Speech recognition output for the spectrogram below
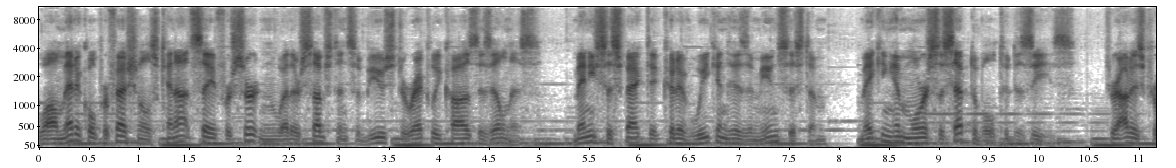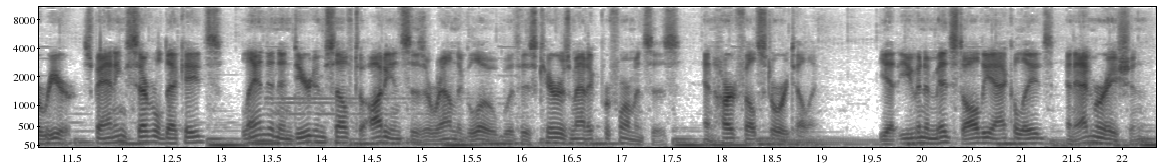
While medical professionals cannot say for certain whether substance abuse directly caused his illness, many suspect it could have weakened his immune system, making him more susceptible to disease. Throughout his career, spanning several decades, Landon endeared himself to audiences around the globe with his charismatic performances and heartfelt storytelling. Yet even amidst all the accolades and admiration,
